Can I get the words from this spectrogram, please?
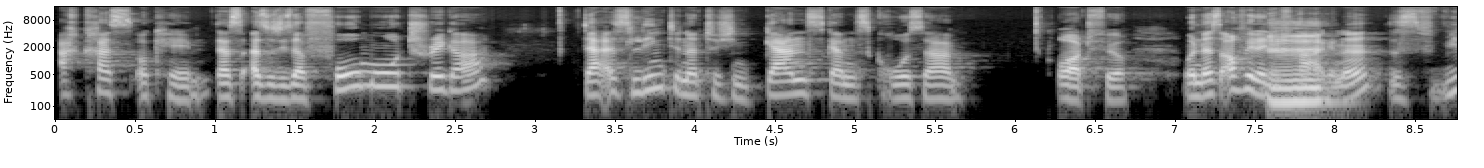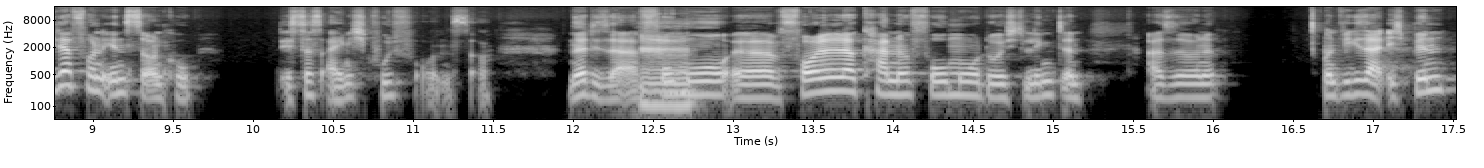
ach krass, okay, das, also dieser FOMO-Trigger, da ist LinkedIn natürlich ein ganz, ganz großer Ort für. Und das ist auch wieder die Mhm. Frage, ne? Das ist wieder von Insta und Co. Ist das eigentlich cool für uns? So? Ne, dieser Mhm. FOMO, äh, volle Kanne FOMO durch LinkedIn. Also, ne? und wie gesagt, ich bin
